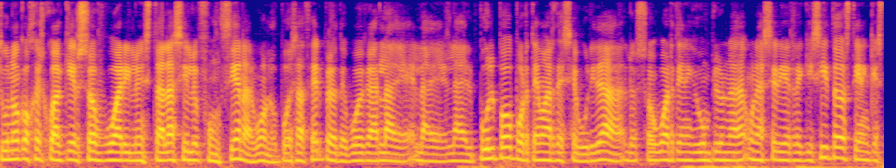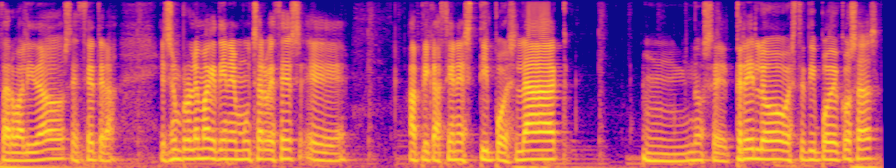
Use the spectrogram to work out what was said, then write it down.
tú no coges cualquier software y lo instalas y lo funciona. Bueno, lo puedes hacer, pero te puede caer la, la, del pulpo por temas de seguridad. Los software tienen que cumplir una, serie de requisitos, tienen que estar validados, etc. Es un problema que tienen muchas veces eh, aplicaciones tipo Slack, mm, no sé, Trello, este tipo de cosas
